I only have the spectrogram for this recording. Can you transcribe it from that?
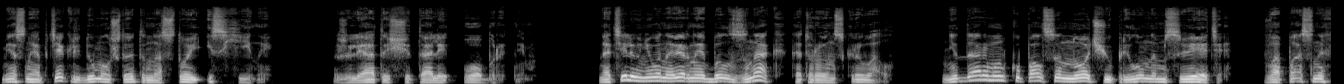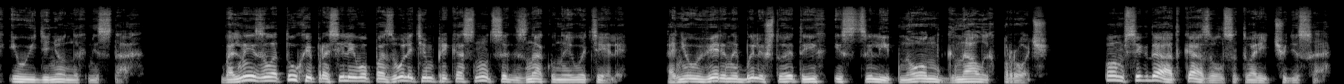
Местный аптекарь думал, что это настой из хины. Жилиата считали оборотнем. На теле у него, наверное, был знак, который он скрывал. Недаром он купался ночью при лунном свете, в опасных и уединенных местах. Больные золотухой просили его позволить им прикоснуться к знаку на его теле. Они уверены были, что это их исцелит, но он гнал их прочь. Он всегда отказывался творить чудеса.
